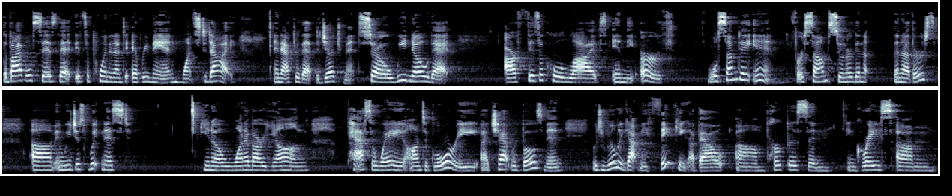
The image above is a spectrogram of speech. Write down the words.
The Bible says that it's appointed unto every man once to die, and after that, the judgment. So we know that our physical lives in the earth will someday end, for some sooner than, than others. Um, and we just witnessed, you know, one of our young pass away onto glory, uh, Chadwick Boseman, which really got me thinking about um, purpose and, and grace um,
